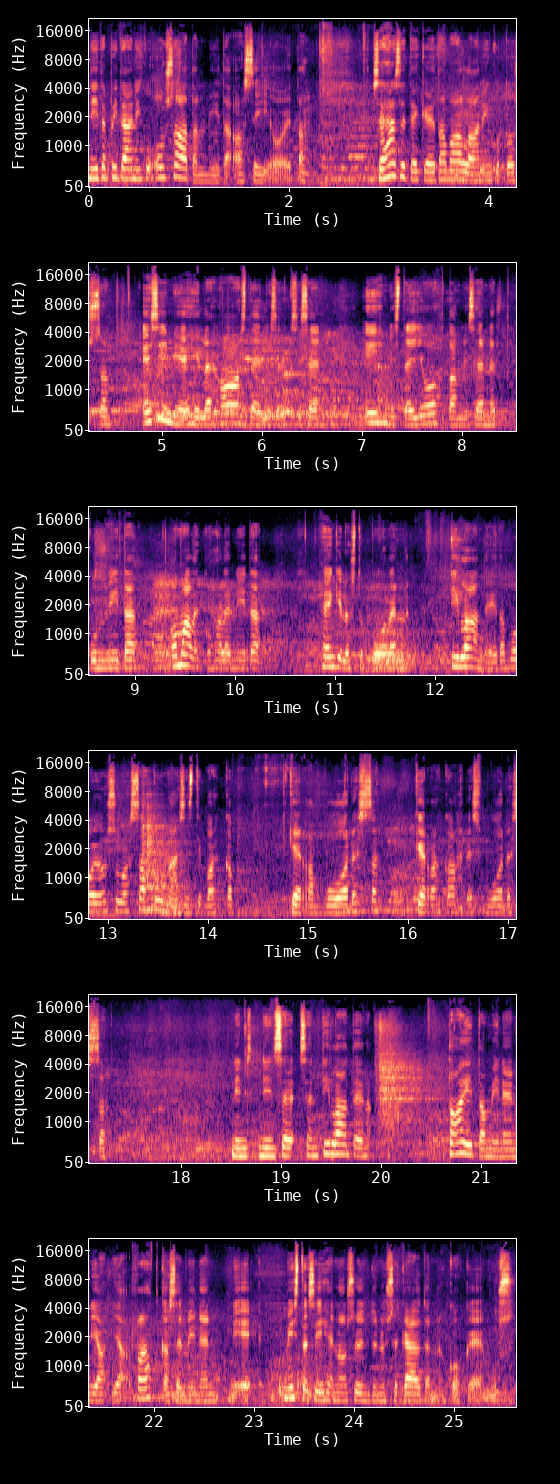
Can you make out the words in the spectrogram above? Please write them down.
niitä pitää niin kuin osata niitä asioita. Sehän se tekee tavallaan niin tuossa esimiehille haasteelliseksi sen ihmisten johtamisen, että kun niitä omalle kohdalle niitä henkilöstöpuolen tilanteita voi osua satunnaisesti vaikka kerran vuodessa, kerran kahdessa vuodessa, niin, niin se, sen tilanteen taitaminen ja, ja ratkaiseminen, niin e, mistä siihen on syntynyt se käytännön kokemus.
